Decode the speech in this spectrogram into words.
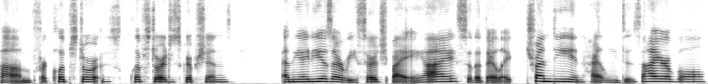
um, for clip store clip store descriptions. And the ideas are researched by AI so that they're like trendy and highly desirable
